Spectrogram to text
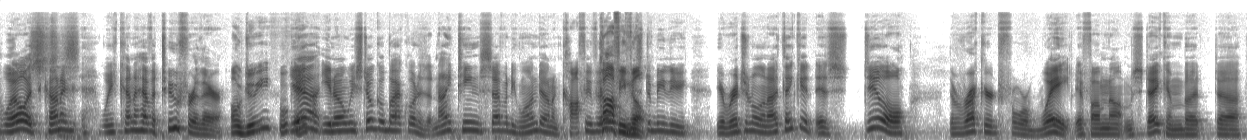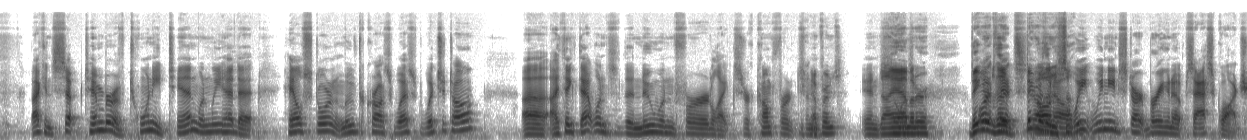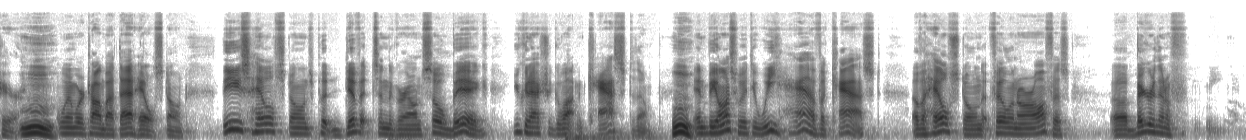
Well, it's kind of we kind of have a twofer there. Oh, do you? Okay. Yeah, you know, we still go back. What is it? 1971 down in Coffeyville. Coffeyville used to be the the original, and I think it is still the record for weight, if I'm not mistaken. But uh, back in September of 2010, when we had that hailstorm that moved across West Wichita, uh, I think that one's the new one for like circumference, circumference and, and diameter. Bigger well, than bigger oh, than no. we we need to start bringing up Sasquatch here mm. when we're talking about that hailstone. These hailstones put divots in the ground so big you could actually go out and cast them. Mm. And be honest with you, we have a cast of a hailstone that fell in our office, uh, bigger than a f-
